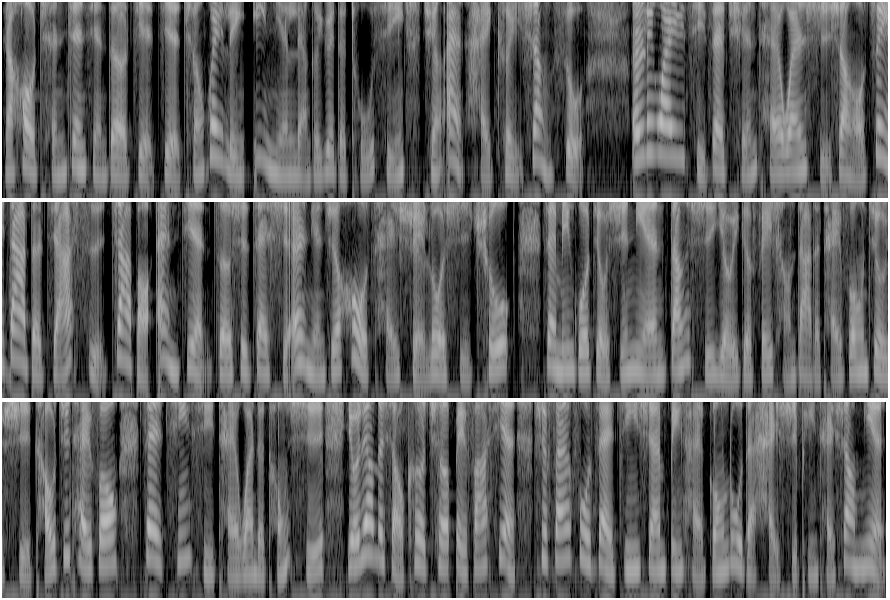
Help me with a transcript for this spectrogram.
然后陈振贤的姐姐陈慧玲一年两个月的徒刑，全案还可以上诉。而另外一起在全台湾史上哦最大的假死诈保案件，则是在十二年之后才水落石出。在民国九十年，当时有一个非常大的台风，就是桃之台风，在侵袭台湾的同时，有辆的小客车被发现是翻覆在金山滨海公路的海石平台上面，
